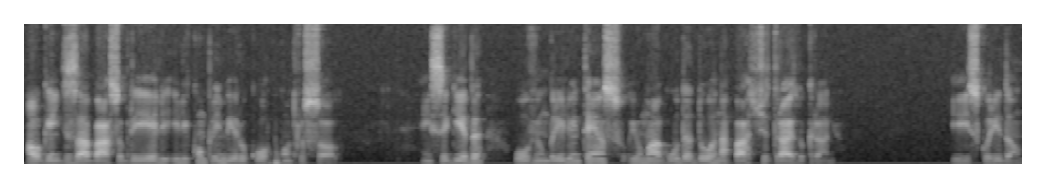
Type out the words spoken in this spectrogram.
alguém desabar sobre ele e lhe comprimir o corpo contra o solo. Em seguida, houve um brilho intenso e uma aguda dor na parte de trás do crânio. E escuridão.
